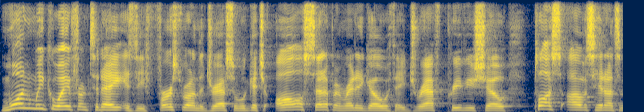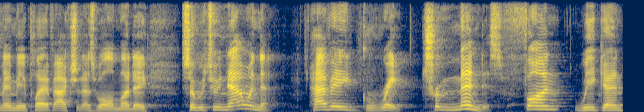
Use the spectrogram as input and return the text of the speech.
One week away from today is the first round of the draft, so we'll get you all set up and ready to go with a draft preview show. Plus, obviously, hit on some NBA playoff action as well on Monday. So, between now and then, have a great, tremendous, fun weekend.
